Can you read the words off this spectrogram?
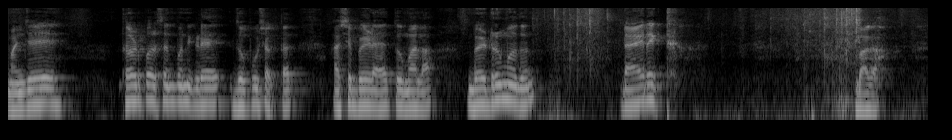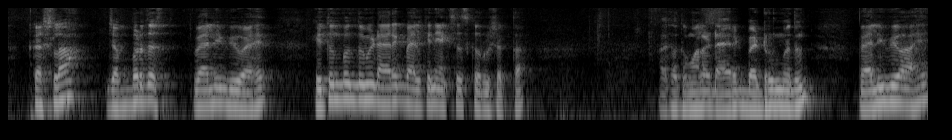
म्हणजे थर्ड पर्सन पण इकडे झोपू शकतात. असे बेड आहेत तुम्हाला बेडरूममधून डायरेक्ट बघा. कसला जबरदस्त व्हॅली व्ह्यू आहे. इथून पण तुम्ही डायरेक्ट बॅल्कनी ॲक्सेस करू शकता. आता तुम्हाला डायरेक्ट बेडरूममधून व्हॅली व्ह्यू आहे.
